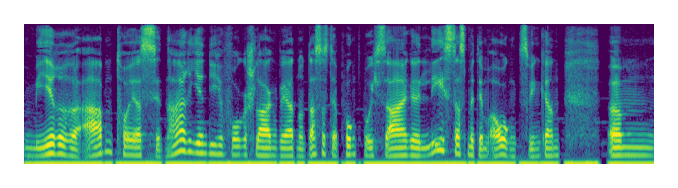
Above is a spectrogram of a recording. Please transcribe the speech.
mehrere Abenteuerszenarien, die hier vorgeschlagen werden. Und das ist der Punkt, wo ich sage, lest das mit dem Augenzwinkern. Ähm,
